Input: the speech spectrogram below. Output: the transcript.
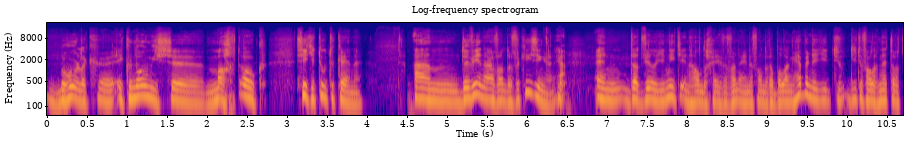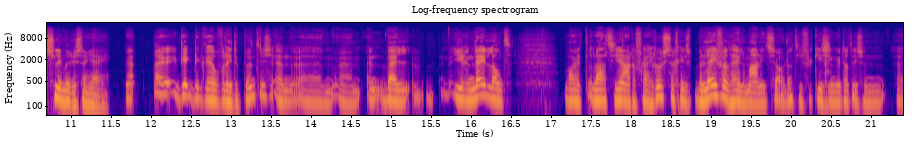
behoorlijk eh, economische macht ook. Zit je toe te kennen aan de winnaar van de verkiezingen. Ja. En dat wil je niet in handen geven van een of andere belanghebbende... die, die toevallig net wat slimmer is dan jij. Ja, nou, ik denk, denk dat het heel valide punt is. En, en wij hier in Nederland, waar het de laatste jaren vrij rustig is, beleven we het helemaal niet zo. Dat die verkiezingen, dat is een. eh,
